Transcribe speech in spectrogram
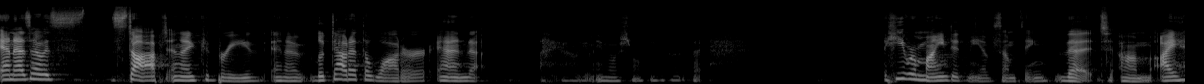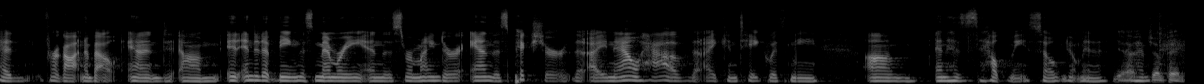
and as i was stopped and i could breathe and i looked out at the water and i'll get me emotional thinking about it but he reminded me of something that um, I had forgotten about. And um, it ended up being this memory and this reminder and this picture that I now have that I can take with me um, and has helped me. So, do you want me to? Yeah, jump in.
